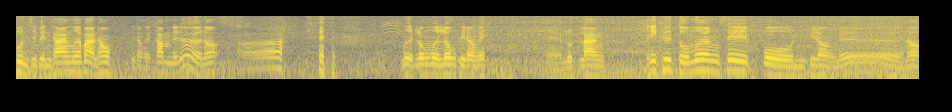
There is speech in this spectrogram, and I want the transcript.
พุ่นสิเป็นทางเมื่อบ้านเฮาพี่น้องไอ้คำเด้อเนาะ มืดลงมืดลงพี่น้องเอ้ยรถลาง อันนี้คือตัวเมืองเซโปนพี่น้องเด้อเนาะ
